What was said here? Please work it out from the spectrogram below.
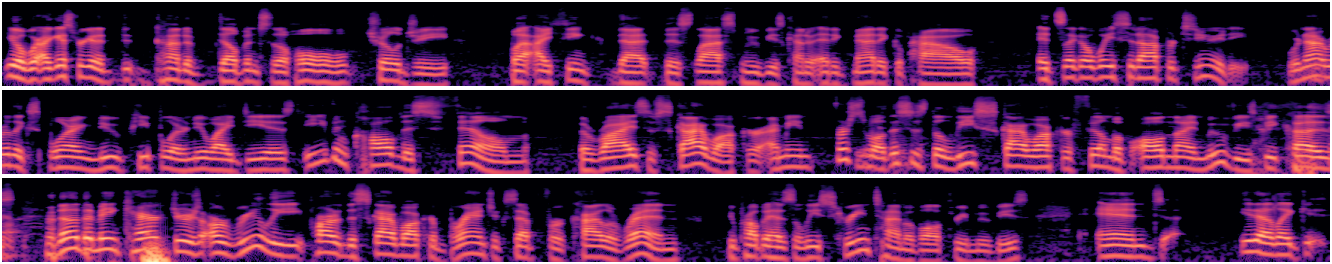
you know, I guess we're gonna d- kind of delve into the whole trilogy, but I think that this last movie is kind of enigmatic of how it's like a wasted opportunity. We're not really exploring new people or new ideas. To even call this film the Rise of Skywalker. I mean, first of all, this is the least Skywalker film of all nine movies because none of the main characters are really part of the Skywalker branch except for Kylo Ren, who probably has the least screen time of all three movies. And you know, like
